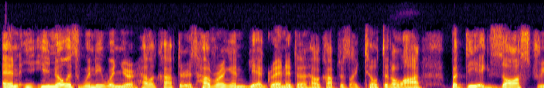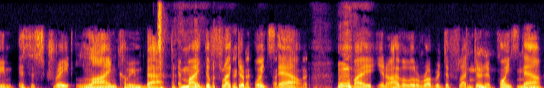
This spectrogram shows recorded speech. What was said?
And you know it's windy when your helicopter is hovering and yeah, granted the helicopter's like tilted a lot, but the exhaust stream is a straight line coming back. And my deflector points down. My, you know, I have a little rubber deflector and it points Mhm. down.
